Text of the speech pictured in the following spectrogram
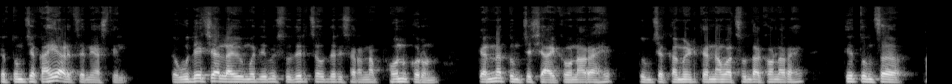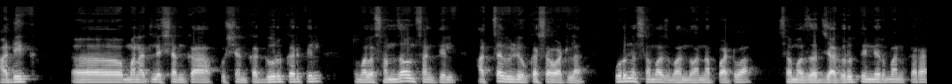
तर तुमच्या काही अडचणी असतील तर उद्याच्या लाईव्हमध्ये मी सुधीर चौधरी सरांना फोन करून त्यांना तुमच्याशी ऐकवणार आहे. तुमच्या कमेंट त्यांना वाचून दाखवणार आहे. ते तुमचं अधिक मनातल्या शंका कुशंका दूर करतील. तुम्हाला समजावून सांगतील आजचा व्हिडिओ कसा वाटला? पूर्ण समाज बांधवांना पाठवा. समाजात जागृती निर्माण करा.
